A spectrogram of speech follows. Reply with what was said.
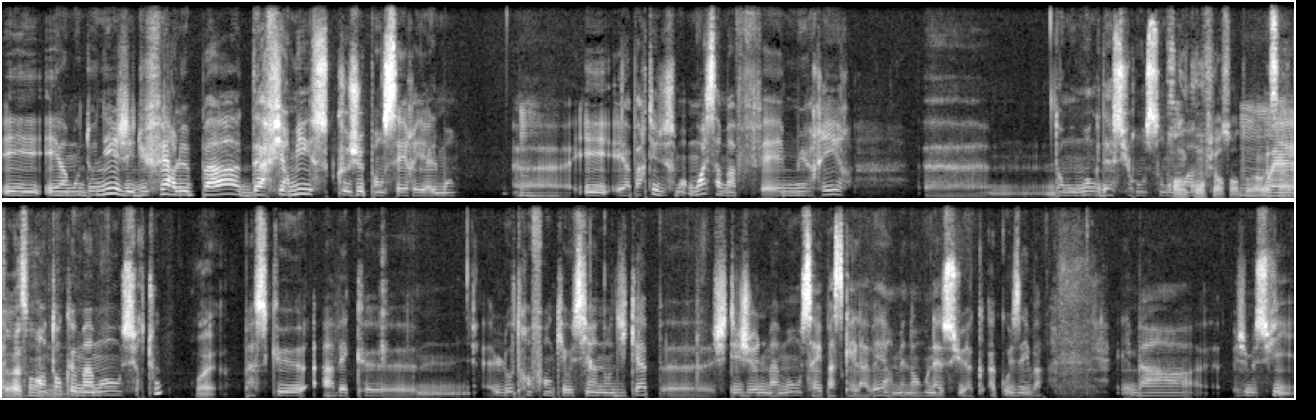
Et, et à un moment donné, j'ai dû faire le pas d'affirmer ce que je pensais réellement. Euh, et, et à partir de ce moment, moi, ça m'a fait mûrir euh, dans mon manque d'assurance en Prendre moi. confiance en toi, ouais, c'est Ouais. intéressant. En tant que maman, surtout. Ouais. Parce que avec euh, l'autre enfant qui a aussi un handicap, euh, j'étais jeune maman, on ne savait pas ce qu'elle avait. hein. maintenant, on a su à, à cause d'Eva. Et ben, je me suis,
